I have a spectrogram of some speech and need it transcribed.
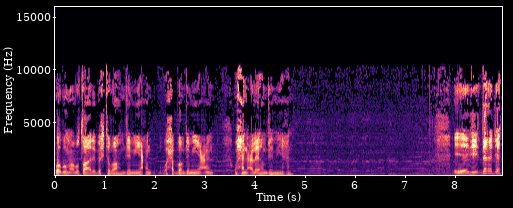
وأبوهم أبو طالب احتواهم جميعا وحبهم جميعا وحن عليهم جميعا. درجة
